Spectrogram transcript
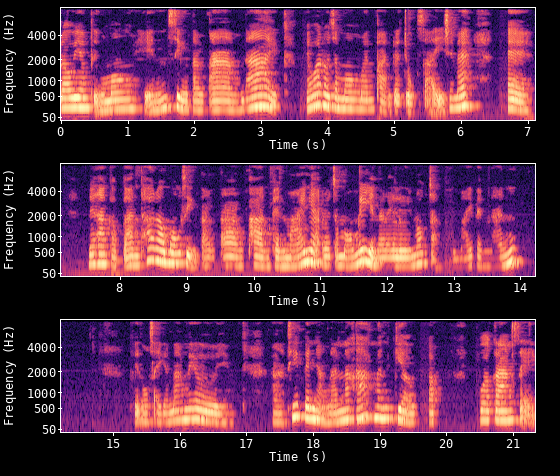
เรายังถึงมองเห็นสิ่งต่างๆได้แม้ว่าเราจะมองมันผ่านกระจกใสใช่ไหมแต่ในทางกลับกันถ้าเรามองสิ่งต่างๆ ผ่านแผ่นไม้เนี่ย เราจะมองไม่เห็นอะไรเลยนอกจากแผ่นไม้แผ่นนั้น เคยสงสัยกันบ้างไหมเอ่ยที่เป็นอย่างนั้นนะคะ มันเกี่ยวกับตัวกลางแสง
